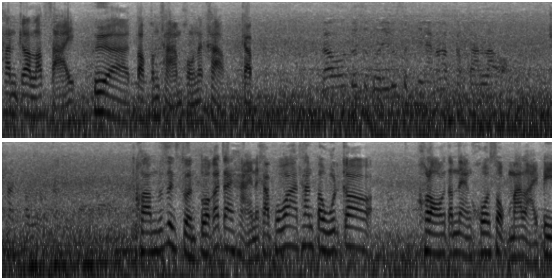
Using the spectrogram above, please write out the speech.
ท่านก็รับสายเพื่อตอบคำถามของนักข่าวครับแล้วโดยส่วนตัวนี้รู้สึกยังไงบ้างครับกับการลาออกท่านประวุฒิครับความรู้สึกส่วนตัวก็ใจหายนะครับ เพราะว่าท่านประวุฒิก็ครองตำแหน่งโฆษกมาหลายปี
